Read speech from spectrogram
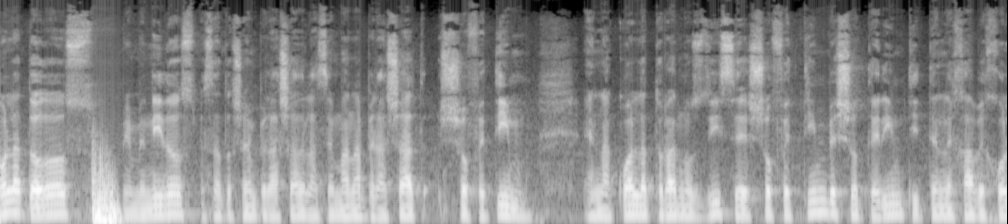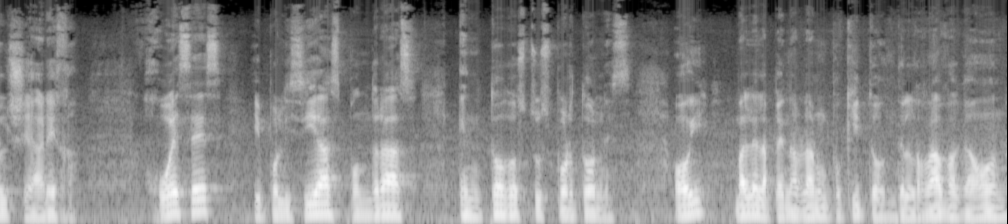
Hola a todos, bienvenidos Pesat Hashem Perashat de la semana Perashat Shofetim, en la cual la Torah nos dice Shofetim beshoterim titen leja bechol sheareja. Jueces y policías pondrás en todos tus portones. Hoy vale la pena hablar un poquito del Rav Gaon,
